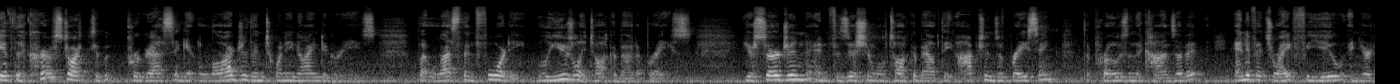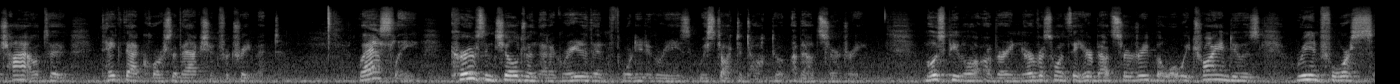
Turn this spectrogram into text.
If the curve starts to progress and get larger than 29 degrees, but less than 40, we'll usually talk about a brace. Your surgeon and physician will talk about the options of bracing, the pros and the cons of it, and if it's right for you and your child to take that course of action for treatment. Lastly, curves in children that are greater than 40 degrees, we start to talk to, about surgery. Most people are very nervous once they hear about surgery, but what we try and do is reinforce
